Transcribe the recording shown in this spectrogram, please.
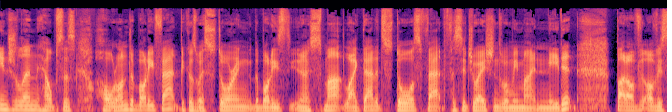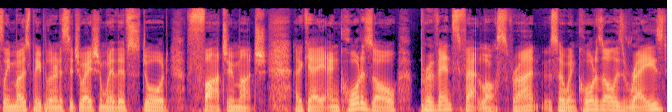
Insulin helps us hold on to body fat because we're storing the body's, you know, smart like that. It stores fat for situations when we might need it. But obviously, most people are in a situation where they've stored far too much. Okay. And cortisol prevents fat loss, right? So when cortisol is raised,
